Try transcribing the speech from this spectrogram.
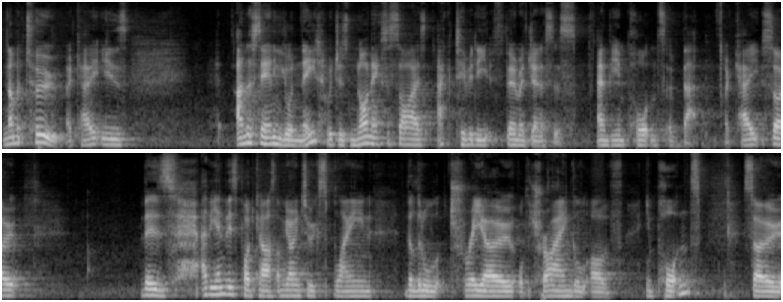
Number two, okay, is understanding your NEAT, which is non-exercise activity thermogenesis, and the importance of that. Okay, so there's at the end of this podcast, I'm going to explain the little trio or the triangle of importance. So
